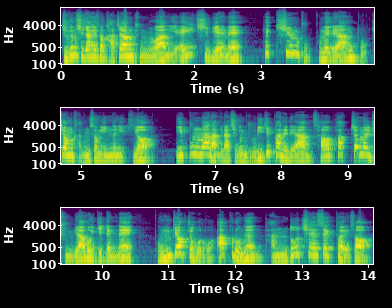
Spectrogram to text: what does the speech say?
지금 시장에서 가장 중요한 이 HBM의 핵심 부품에 대한 독점 가능성이 있는 이 기업 이뿐만 아니라 지금 유리기판에 대한 사업 확정을 준비하고 있기 때문에 본격적으로 앞으로는 반도체 섹터에서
